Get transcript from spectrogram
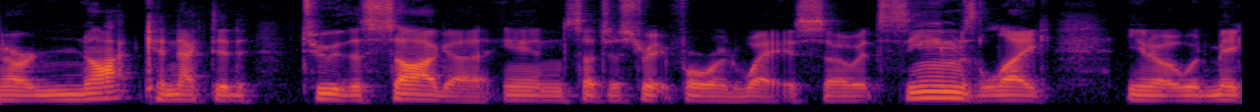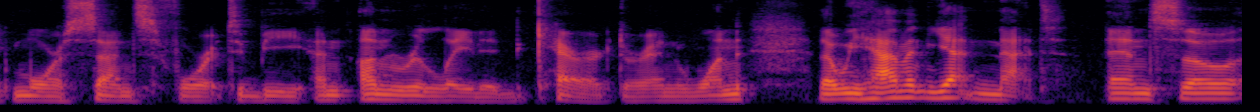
are not connected to the saga in such a straightforward way. So it seems like, you know, it would make more sense for it to be an unrelated character and one that we haven't yet met. And so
